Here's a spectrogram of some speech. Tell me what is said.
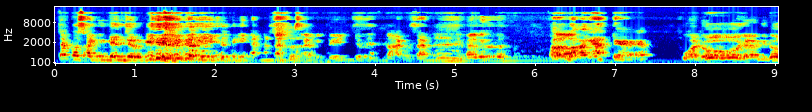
Charles I'm in danger gitu. terus I'm in danger Bangsat. Nah gitu tuh. Kalau belakangnya Dep. Waduh, jangan gitu.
